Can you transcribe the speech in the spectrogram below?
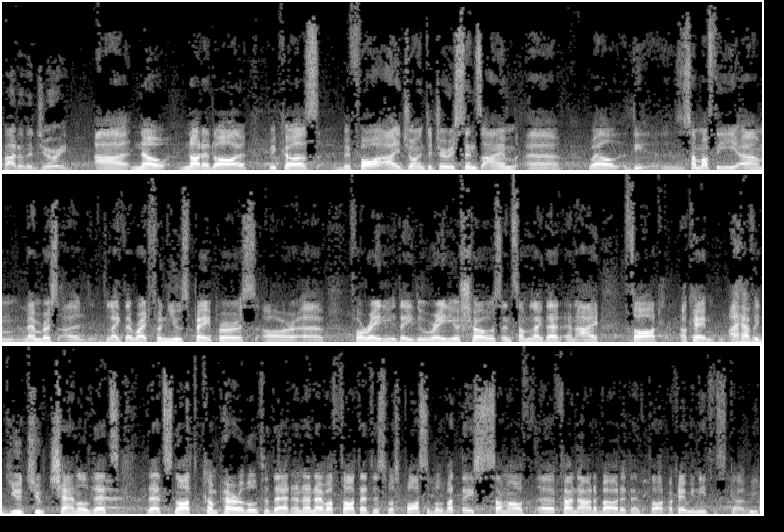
part of the jury? Uh, no, not at all. Because before I joined the jury, since I'm uh, well, the, some of the um, members, are, like they write for newspapers or uh, for radio, they do radio shows and something like that. And I thought, okay, I have a YouTube channel that's yeah. that's not comparable to that, and I never thought that this was possible. But they somehow uh, found out about it and thought, okay, we need this guy. We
